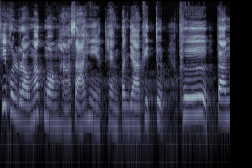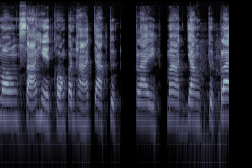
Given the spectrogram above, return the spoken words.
ที่คนเรามักมองหาสาเหตุแห่งปัญญาผิดจุด คือการมองสาเหตุของปัญหาจากจุด ไกลมายังจุดใกล้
